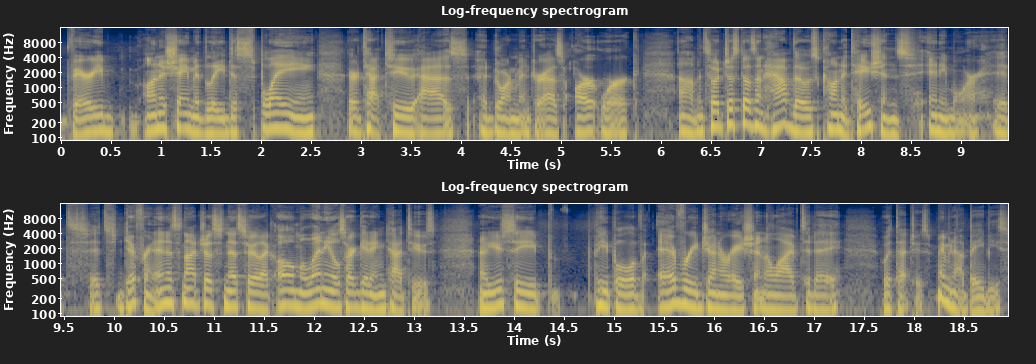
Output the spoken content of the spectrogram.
very unashamedly displaying their tattoo as adornment or as artwork, um, and so it just doesn't have those connotations anymore. It's it's different, and it's not just necessarily like oh millennials are getting tattoos. Now you see people of every generation alive today with tattoos. Maybe not babies.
